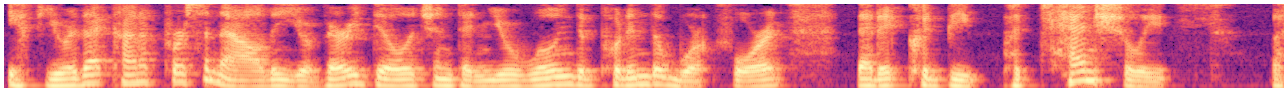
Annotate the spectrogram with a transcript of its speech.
if you're that kind of personality, you're very diligent and you're willing to put in the work for it, that it could be potentially a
